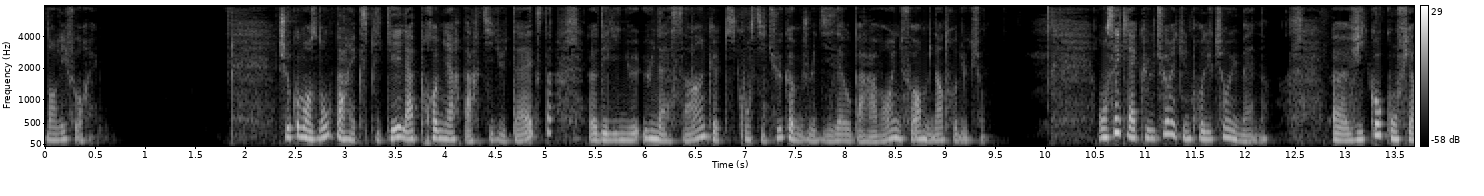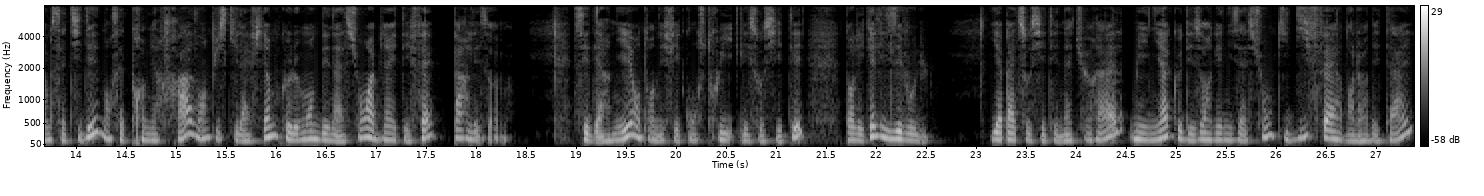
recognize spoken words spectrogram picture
dans les forêts. Je commence donc par expliquer la première partie du texte, euh, des lignes 1 à 5, qui constitue, comme je le disais auparavant, une forme d'introduction. On sait que la culture est une production humaine. Euh, Vico confirme cette idée dans cette première phrase, hein, puisqu'il affirme que le monde des nations a bien été fait par les hommes. Ces derniers ont en effet construit les sociétés dans lesquelles ils évoluent. Il n'y a pas de société naturelle, mais il n'y a que des organisations qui diffèrent dans leurs détails,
